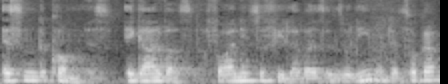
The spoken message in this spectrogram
Essen gekommen ist. Egal was. Vor allen Dingen zu viel. Aber das Insulin und der Zucker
